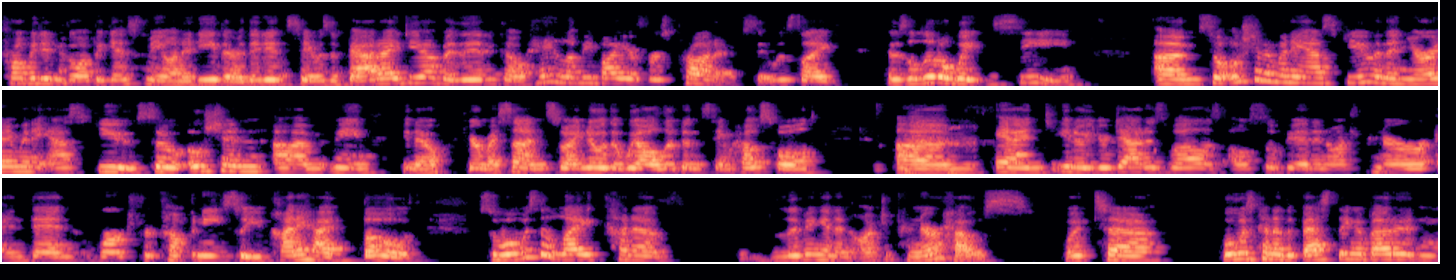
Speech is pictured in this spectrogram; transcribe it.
probably didn't go up against me on it either. They didn't say it was a bad idea, but they didn't go, "Hey, let me buy your first products." It was like it was a little wait and see. Um, so Ocean, I'm going to ask you, and then Yari, I'm going to ask you. So Ocean, um, I mean, you know, you're my son, so I know that we all lived in the same household. Um, and you know, your dad as well has also been an entrepreneur and then worked for companies. So you kind of had both. So what was it like, kind of living in an entrepreneur house? What uh, what was kind of the best thing about it, and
